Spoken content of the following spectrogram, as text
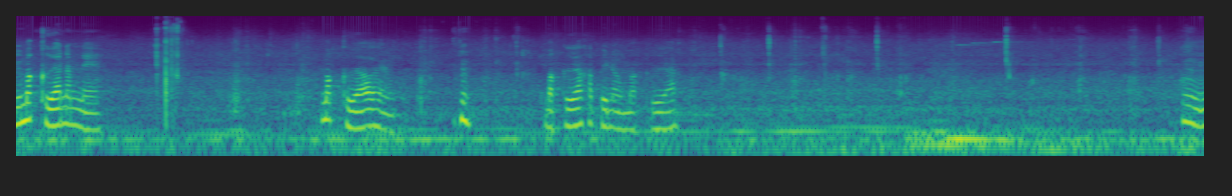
มีมะเขือนำแหน่มะเขือแห่งมะเขือครับพี่น้องมะเขืออืม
